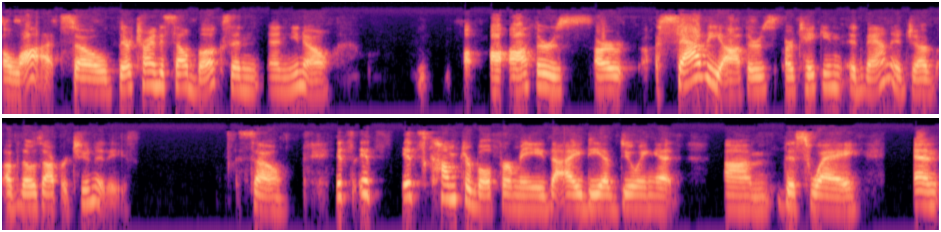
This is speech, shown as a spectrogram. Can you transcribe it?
a lot. So they're trying to sell books and and you know, authors are savvy authors are taking advantage of of those opportunities so it's it's it's comfortable for me the idea of doing it um, this way and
